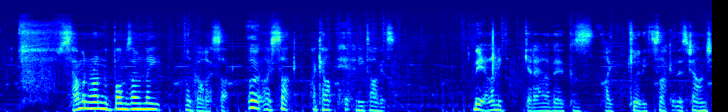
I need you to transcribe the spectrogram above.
Salmon Run with bombs only? Oh god, I suck. Oh, I suck. I can't hit any targets. But yeah, let me get out of here because I clearly suck at this challenge.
